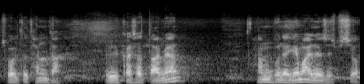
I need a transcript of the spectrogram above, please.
좋을 듯 합니다. 유익하셨다면 한 분에게만 알려주십시오.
